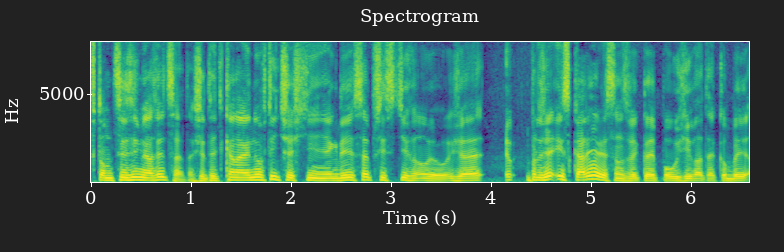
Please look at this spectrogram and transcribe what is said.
v tom cizím jazyce. Takže teďka najednou v té češtině někdy se přistihnuju, že, protože i z kariéry jsem zvyklý používat jakoby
